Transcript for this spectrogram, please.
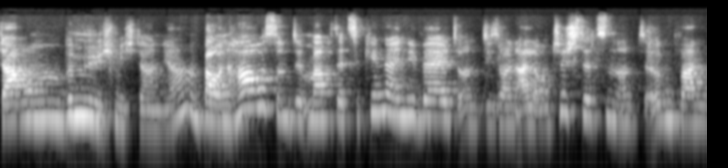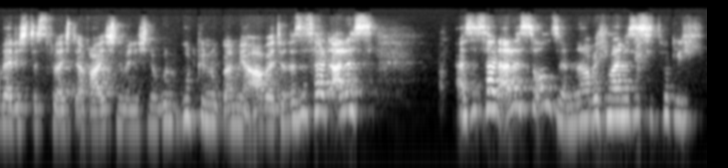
darum bemühe ich mich dann, ja, und baue ein Haus und mache, setze Kinder in die Welt und die sollen alle am Tisch sitzen und irgendwann werde ich das vielleicht erreichen, wenn ich nur gut genug an mir arbeite. Und das ist halt alles, es ist halt alles Unsinn. Ne? Aber ich meine, es ist jetzt wirklich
